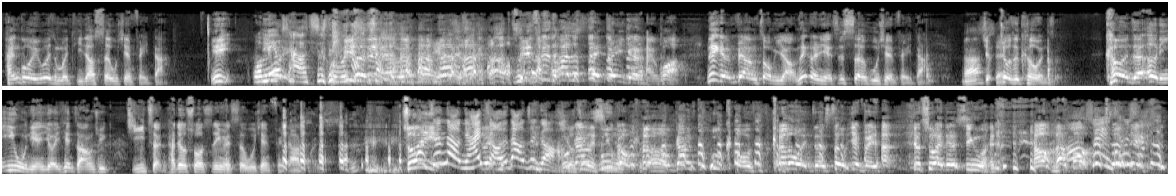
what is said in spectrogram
韩国瑜为什么会提到射物腺肥大？因为我没有想要知道，其实 他是在对一个人喊话，那个人非常重要，那个人也是射物腺肥大啊，就就是柯文哲。柯文哲二零一五年有一天早上去急诊，他就说是因为食物腺肥大的关系。所以真的，你还找得到这个？我刚 Google，我刚 Google 柯文哲食物腺肥大，就出来这个新闻。好，然后所以就是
